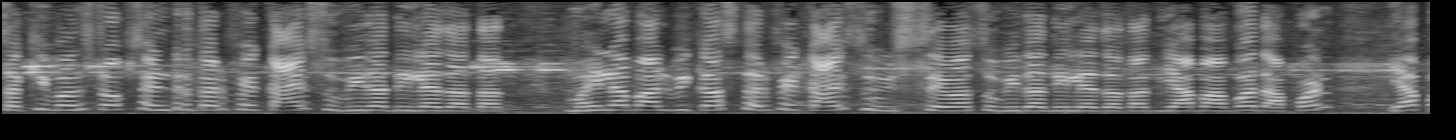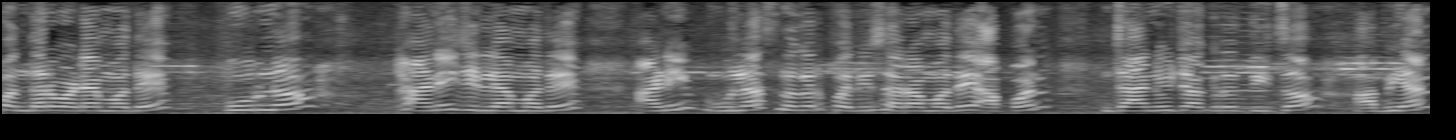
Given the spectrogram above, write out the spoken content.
सखी वन स्टॉप सेंटरतर्फे काय सुविधा दिल्या जातात? महिला बालविकासतर्फे काय सु सेवा सुविधा दिल्या जातात? याबाबत आपण या पंधरवड्यामध्ये पूर्ण ठाणे जिल्ह्यामध्ये आणि उल्हासनगर परिसरामध्ये आपण जाणीव जागृतीचं अभियान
